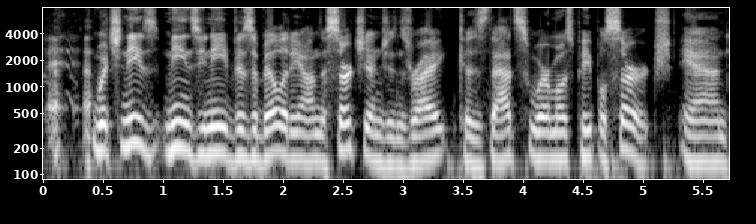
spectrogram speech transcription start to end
Which needs means you need visibility on the search engines, right? Because that's where most people search and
